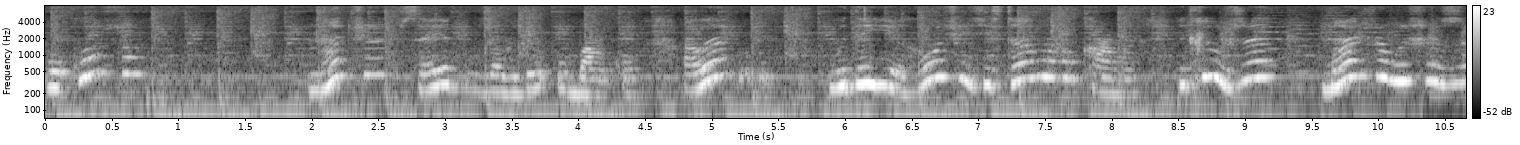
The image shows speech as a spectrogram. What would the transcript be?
По курсу, наче все як завжди у банку, але видає гроші зі старими роками, які вже майже вийшли з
